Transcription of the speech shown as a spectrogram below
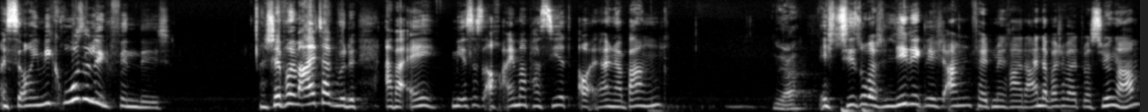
ist auch irgendwie gruselig, finde ich. Stell dir vor, im Alltag würde, aber ey, mir ist es auch einmal passiert in einer Bank, ja. Ich ziehe sowas lediglich an, fällt mir gerade ein. Da war ich aber etwas jünger.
